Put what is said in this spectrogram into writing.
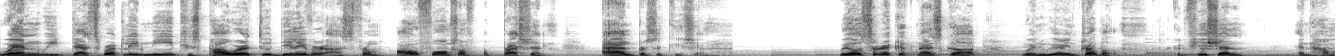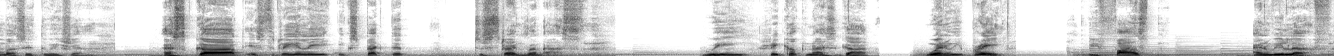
when we desperately need His power to deliver us from all forms of oppression and persecution. We also recognize God when we are in trouble, confusion, and humble situation, as God is really expected to strengthen us. We recognize God when we pray, we fast, and we love.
